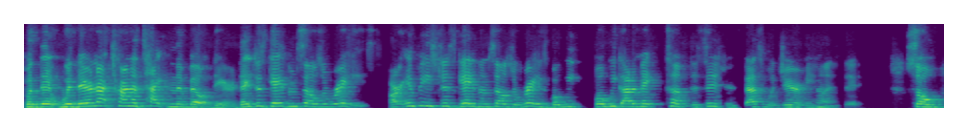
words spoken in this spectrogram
But that they, they're not trying to tighten the belt there. They just gave themselves a raise. Our MPs just gave themselves a raise, but we but we got to make tough decisions. That's what Jeremy Hunt said. So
